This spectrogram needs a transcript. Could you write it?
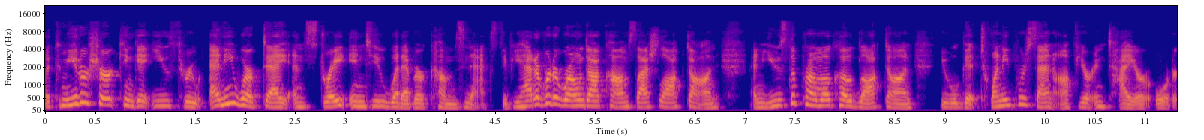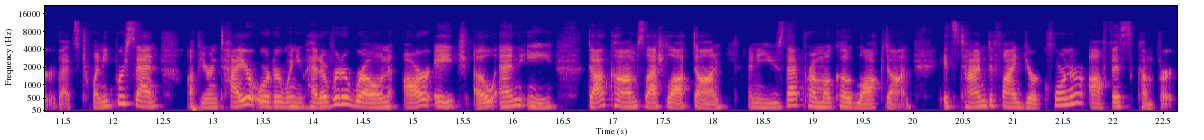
The commuter shirt can get you through any workday and straight into whatever comes next. If you head over to rhone.com slash locked on and use the promo code locked on, you will get 20% off your entire order. That's 20% off your entire order when you head over to Rhone, R-H-O-N-E dot com slash locked on, and you use that promo code locked on. It's time to find your corner office comfort.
